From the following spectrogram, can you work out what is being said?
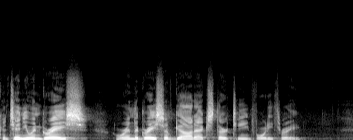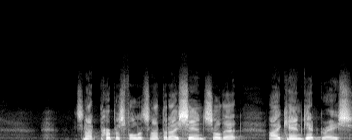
Continue in grace. We're in the grace of God, Acts 13 43. It's not purposeful. It's not that I sinned so that I can get grace.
